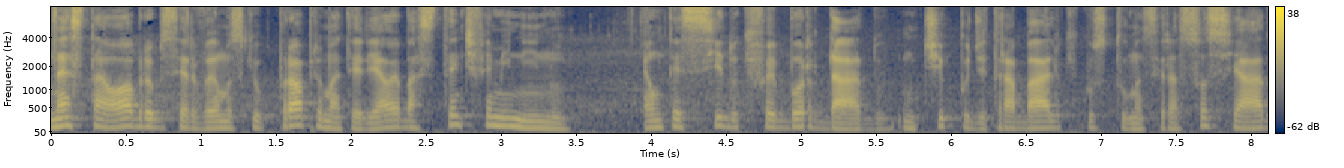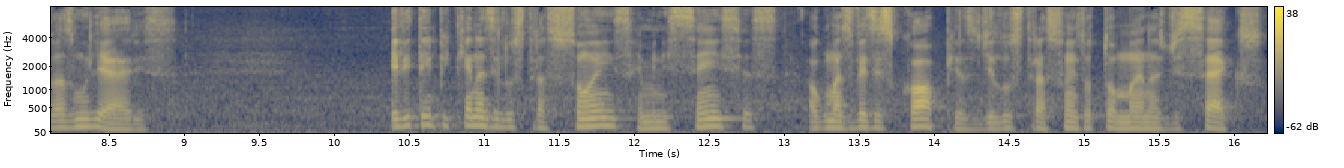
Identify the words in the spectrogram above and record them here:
Nesta obra, observamos que o próprio material é bastante feminino. É um tecido que foi bordado, um tipo de trabalho que costuma ser associado às mulheres. Ele tem pequenas ilustrações, reminiscências, algumas vezes cópias de ilustrações otomanas de sexo,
